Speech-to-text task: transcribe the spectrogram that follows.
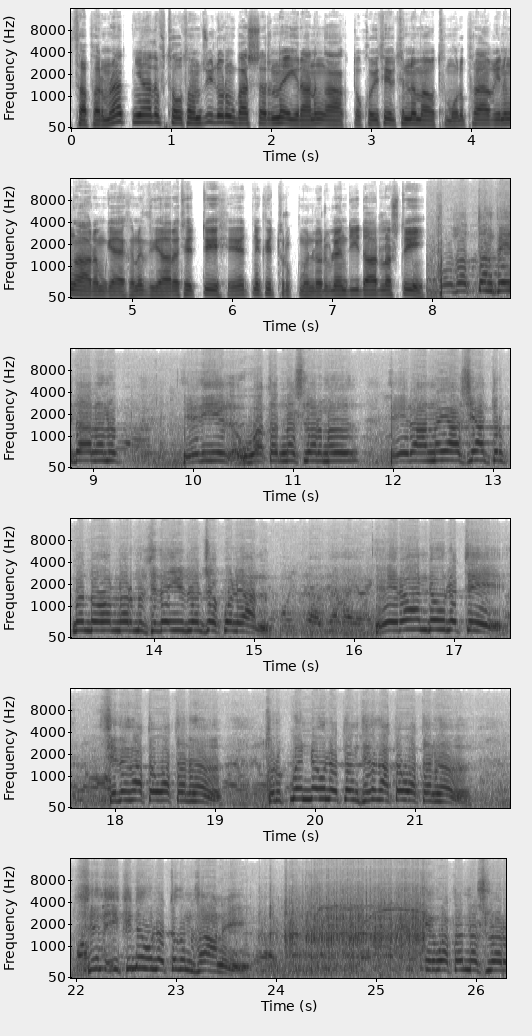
Saparmyrat Nyýazow togsanjy ýyllaryň başlarynda Eýranyň Aktokaý sebitinde Magtymguly Pyragynyň aramgähini zyýarat etdi, etniki türkmenler bilen didarlaşdy. Pursatdan peýdalanyp, eziz watandaşlarymyz, Eýranda ýaşaýan türkmen doganlarymyz size ýüzlenjek bolýan. Eýran döwleti siziň ata Watanyňyz, türkmen döwletem siziň ata Watanyňyz. Siz iki döwletiň ynsany. Watandaşlar,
